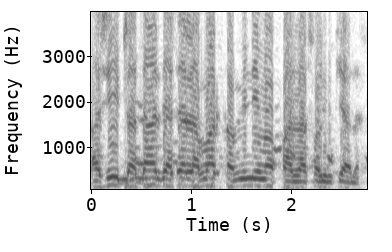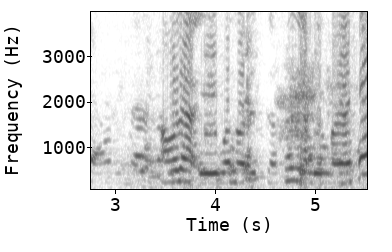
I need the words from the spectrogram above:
así tratar de hacer la marca mínima para las Olimpiadas. Ahora, eh, bueno, descansar y la preparación.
